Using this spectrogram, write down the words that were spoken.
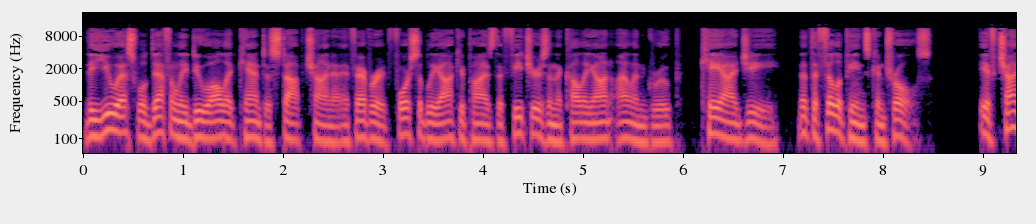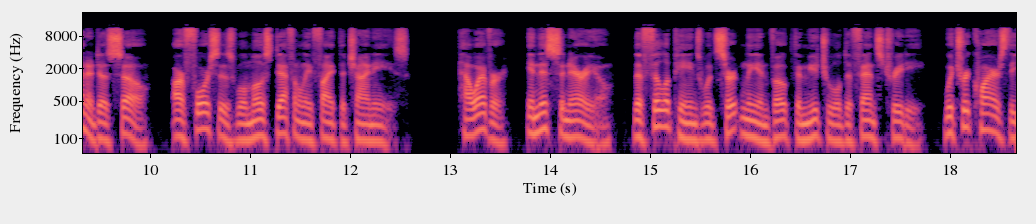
The U.S. will definitely do all it can to stop China if ever it forcibly occupies the features in the Kalayaan Island Group, KIG, that the Philippines controls. If China does so, our forces will most definitely fight the Chinese. However, in this scenario, the Philippines would certainly invoke the Mutual Defense Treaty, which requires the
